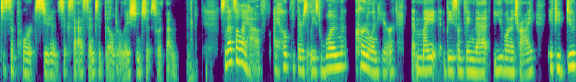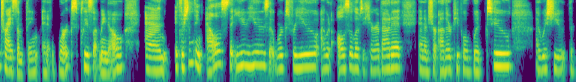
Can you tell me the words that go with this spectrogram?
to support student success and to build relationships with them. So that's all I have. I hope that there's at least one kernel in here that might be something that you want to try. If you do try something and it works, please let me know. And if there's something else that you use that works for you, I would also love to hear about it. And I'm sure other people would too. I wish you the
